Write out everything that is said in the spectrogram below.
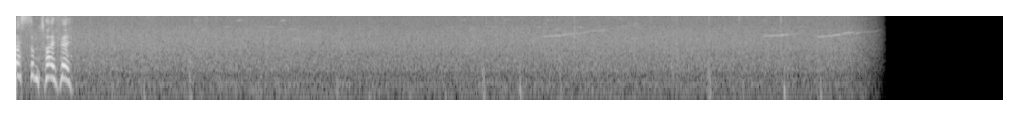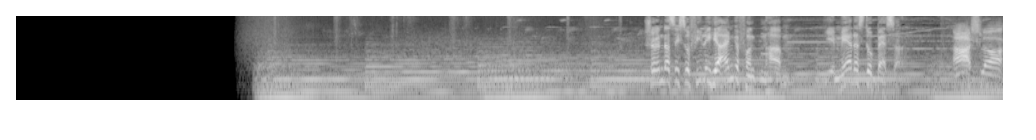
Was zum Teufel? Schön, dass sich so viele hier eingefunden haben. Je mehr, desto besser. Arschloch.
